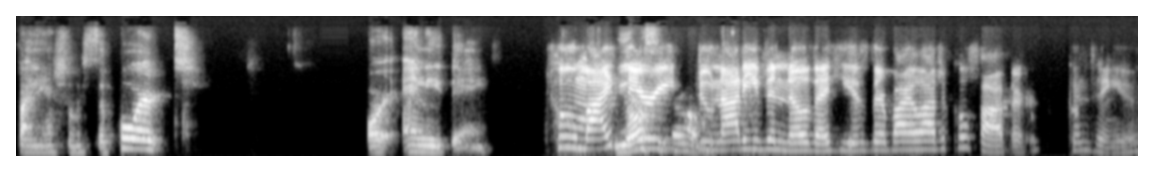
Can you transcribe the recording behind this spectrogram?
financially support or anything. Who my theory do not even know that he is their biological father. Continue.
